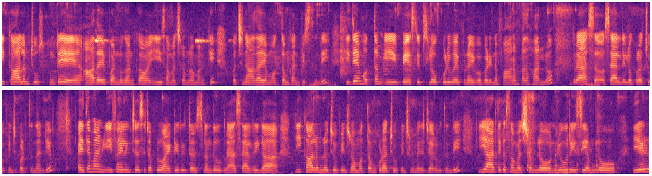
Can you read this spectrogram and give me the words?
ఈ కాలం చూసుకుంటే ఆదాయ పన్ను కనుక ఈ సంవత్సరంలో మనకి వచ్చిన ఆదాయం మొత్తం కనిపిస్తుంది. ఇదే మొత్తం ఈ పే స్లిప్స్లో కుడివైపున ఇవ్వబడిన ఫారం పదహారులో గ్రాస్ శాలరీలో కూడా చూపించబడుతుందండి. అయితే మనం ఈ ఫైలింగ్ చేసేటప్పుడు ఐటీ రిటర్న్స్ నందు గ్రాస్ శాలరీ శాలరీగా ఈ కాలంలో చూపించడం మొత్తం కూడా చూపించడం అయితే జరుగుతుంది. ఈ ఆర్థిక సంవత్సరంలో న్యూ రీజియంలో ఏడు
